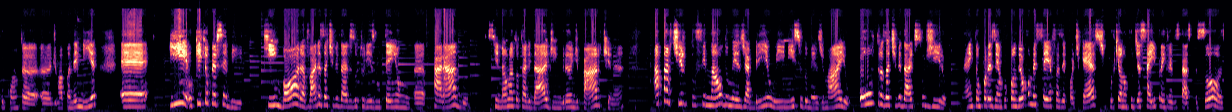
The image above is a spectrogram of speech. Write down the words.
Por conta uh, de uma pandemia. É, e o que, que eu percebi? Que embora várias atividades do turismo tenham uh, parado se não na totalidade, em grande parte, né? A partir do final do mês de abril e início do mês de maio, outras atividades surgiram. Né? Então, por exemplo, quando eu comecei a fazer podcast, porque eu não podia sair para entrevistar as pessoas,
